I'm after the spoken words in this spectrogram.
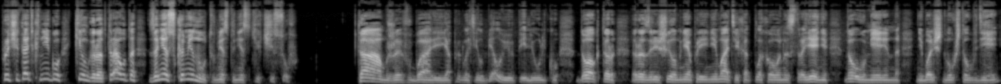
прочитать книгу Килгора Траута за несколько минут вместо нескольких часов. Там же, в баре, я проглотил белую пилюльку. Доктор разрешил мне принимать их от плохого настроения, но умеренно, не больше двух штук в день.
